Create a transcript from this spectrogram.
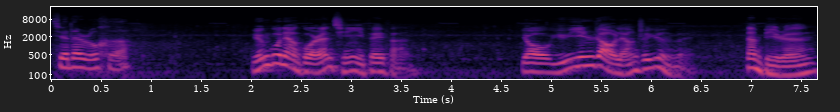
觉得如何？云姑娘果然琴艺非凡，有余音绕梁之韵味。但鄙人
